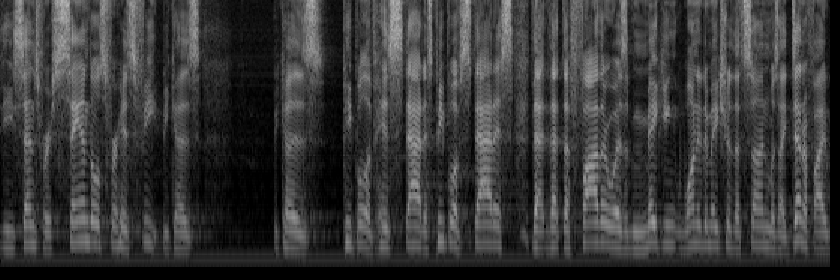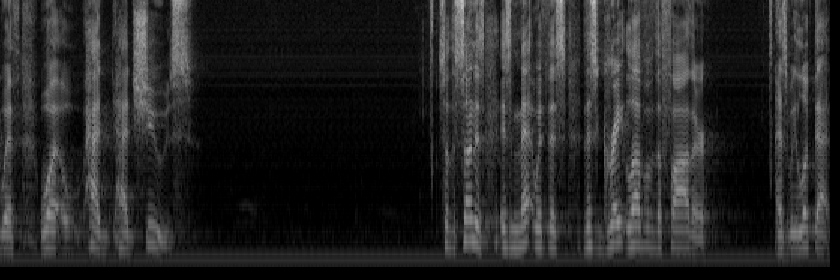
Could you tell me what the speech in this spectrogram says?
he sends for sandals for his feet because, because people of his status, people of status that, that the father was making, wanted to make sure the son was identified with, what, had, had shoes. So the son is, is met with this, this great love of the father. As we looked at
